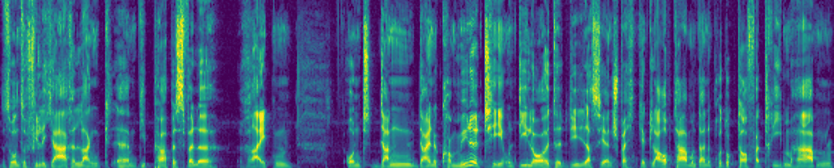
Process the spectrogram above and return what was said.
so und so viele Jahre lang ähm, die Purpose-Welle reiten und dann deine Community und die Leute, die das ja entsprechend geglaubt haben und deine Produkte auch vertrieben haben,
